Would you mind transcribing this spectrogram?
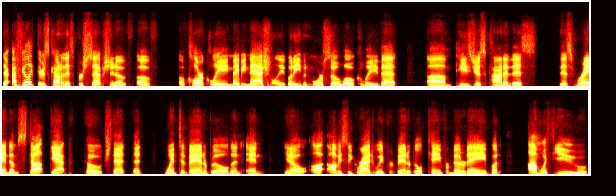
there, I feel like there's kind of this perception of of of Clark Lea, maybe nationally, but even more so locally, that um, he's just kind of this this random stopgap coach that that went to Vanderbilt and and you know, obviously graduated from Vanderbilt, came from Notre Dame, but I'm with you.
